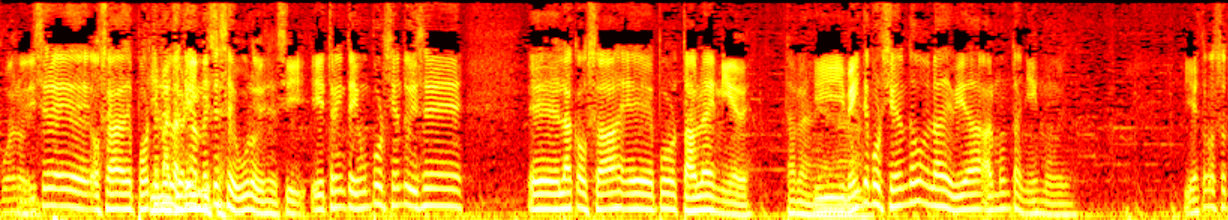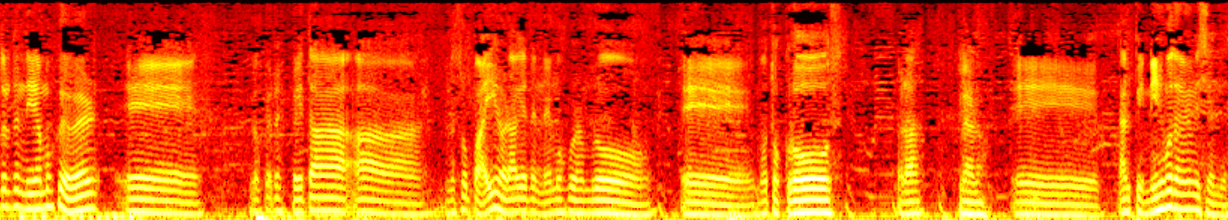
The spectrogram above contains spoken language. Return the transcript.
Bueno, dice, eh, o sea, deporte Y mayor relativamente índice. seguro, dice, sí. Y 31% dice eh, la causada eh, por tabla de nieve. Tabla de Y nieve, ah. 20% la debida al montañismo. dice. Y esto nosotros tendríamos que ver, eh, lo que respecta a nuestro país, ¿verdad? Que tenemos, por ejemplo, eh, motocross, ¿verdad? Claro. Eh, alpinismo también, Vicente.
